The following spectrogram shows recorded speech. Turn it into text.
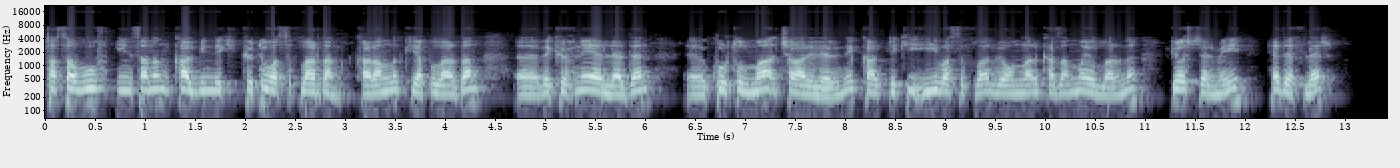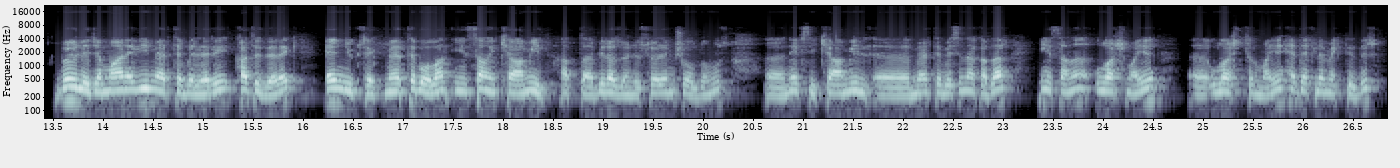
tasavvuf insanın kalbindeki kötü vasıflardan, karanlık yapılardan e, ve köhne yerlerden e, kurtulma çarelerini, kalpteki iyi vasıflar ve onları kazanma yollarını göstermeyi hedefler. Böylece manevi mertebeleri kat ederek en yüksek mertebe olan insan kamil hatta biraz önce söylemiş olduğumuz e, nefsi kamil e, mertebesine kadar insanı ulaşmayı, ulaştırmayı hedeflemektedir.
